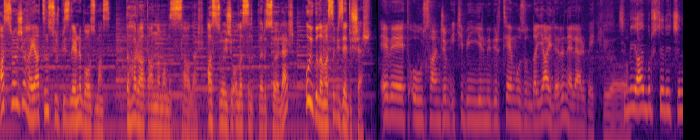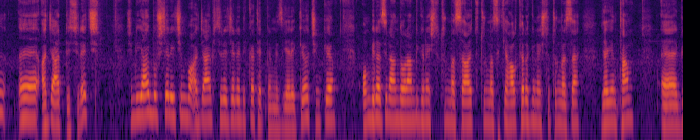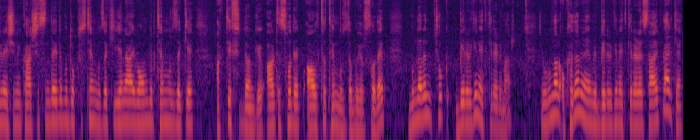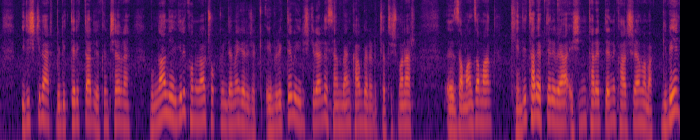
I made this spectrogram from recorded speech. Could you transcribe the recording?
Astroloji hayatın sürprizlerini bozmaz. Daha rahat anlamamızı sağlar. Astroloji olasılıkları söyler, uygulaması bize düşer. Evet Oğuzhan'cım 2021 Temmuz'unda yayları neler bekliyor? Şimdi yay burçları için e, acayip bir süreç. Şimdi yay burçları için bu acayip sürece dikkat etmemiz gerekiyor. Çünkü 11 Haziran'da olan bir güneş tutulması, ay tutulması ki halkalı güneş tutulması yayın tam e, güneşinin karşısındaydı. Bu 9 Temmuz'daki yeni ay ve 11 Temmuz'daki aktif döngü artı SODEP 6 Temmuz'da buyur SODEP. Bunların çok belirgin etkileri var. Şimdi bunlar o kadar önemli belirgin etkilere sahipler ki ilişkiler, birliktelikler, yakın çevre bunlarla ilgili konular çok gündeme gelecek. Evlilikte ve ilişkilerde sen ben kavgaları, çatışmalar, e, zaman zaman kendi talepleri veya eşinin taleplerini karşılayamamak gibi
